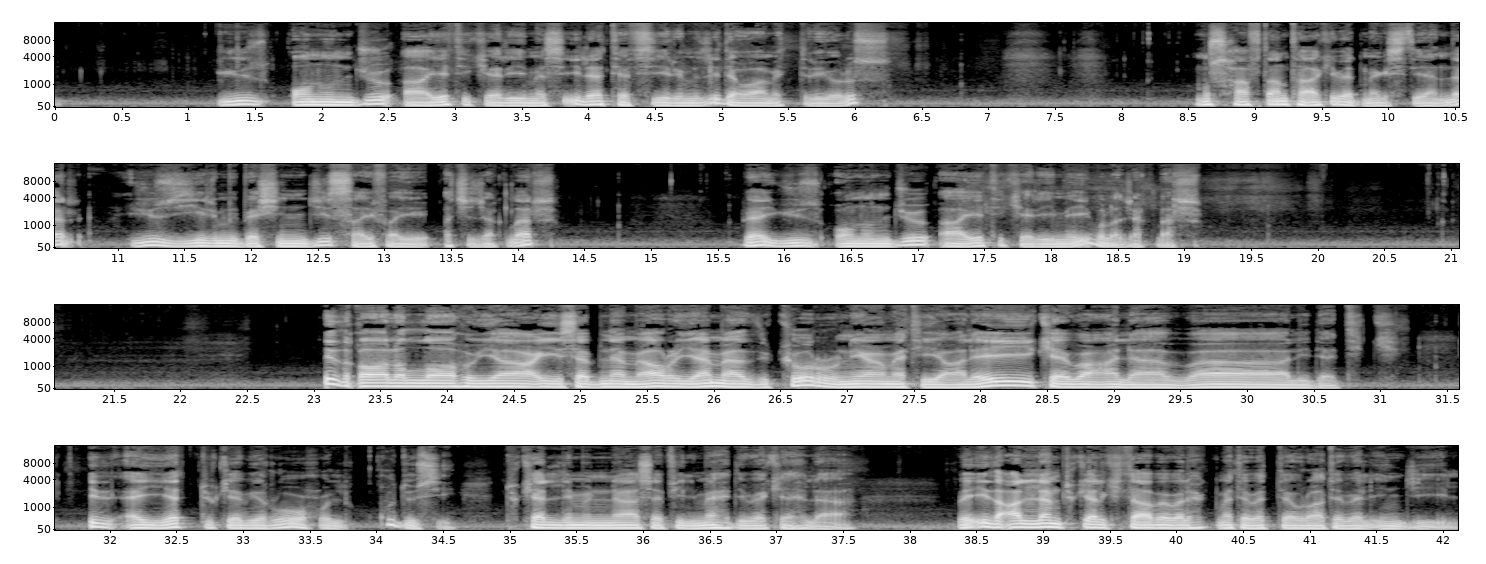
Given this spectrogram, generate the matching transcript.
110. ayet-i kerimesi ile tefsirimizi devam ettiriyoruz. Mushaftan takip etmek isteyenler 125. sayfayı açacaklar ve 110. ayet-i kerimeyi bulacaklar. إذ قال الله يا عيسى ابن مريم اذكر نعمتي عليك وعلى والدتك. إذ أيدتك بروح القدس تكلم الناس في المهد وكهلا. وإذ علمتك الكتاب والحكمة والتوراة والإنجيل.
